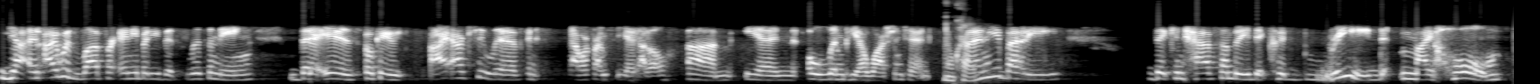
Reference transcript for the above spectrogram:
yeah, and I would love for anybody that's listening that is okay. I actually live in an hour from Seattle, um, in Olympia, Washington. Okay. Anybody that can have somebody that could read my home,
